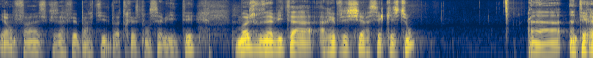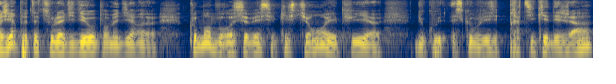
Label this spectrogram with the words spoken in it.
Et enfin, est-ce que ça fait partie de votre responsabilité? Moi, je vous invite à, réfléchir à ces questions à interagir peut-être sous la vidéo pour me dire euh, comment vous recevez ces questions et puis euh, du coup est-ce que vous les pratiquez déjà?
